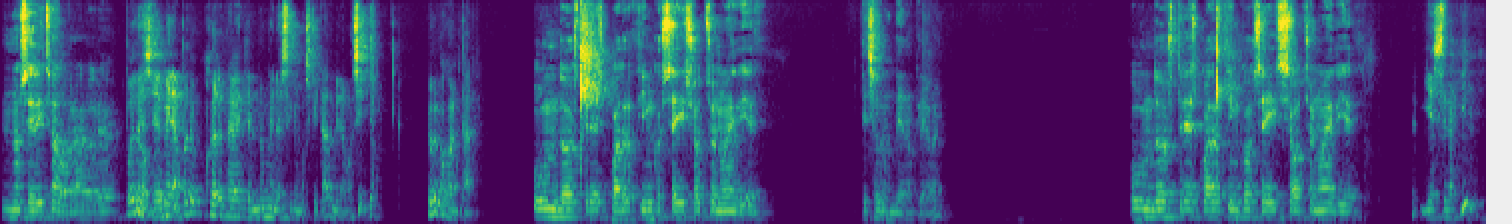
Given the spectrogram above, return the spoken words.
No sé, he dicho algo raro, creo. Puede ser, mira, puedo coger otra vez el número ese que hemos quitado, mira, así. Yo voy a contar. 1, 2, 3, 4, 5, 6, 8, 9, 10. Te sobra un dedo, creo, ¿eh? 1, 2, 3, 4, 5, 6, 8, 9, 10. ¿Y ese de aquí?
